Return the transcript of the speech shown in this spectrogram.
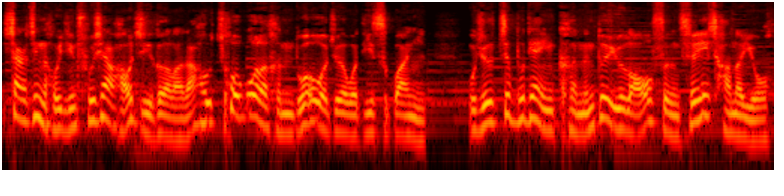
下个镜头已经出现了好几个了，然后错过了很多。我觉得我第一次观影，我觉得这部电影可能对于老粉非常的友好，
